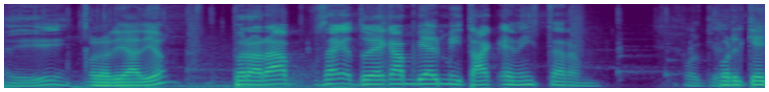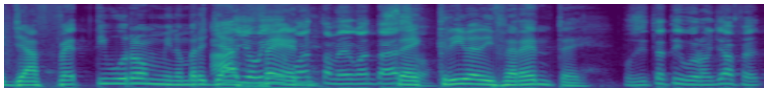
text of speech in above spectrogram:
Sí. Gloria a Dios. Pero ahora, ¿sabes que tuve que cambiar mi tag en Instagram? ¿Por qué? Porque Jafet Tiburón, mi nombre es ah, yo Jafet, cuenta, me di cuenta de se eso. escribe diferente. Pusiste Tiburón Jafet.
